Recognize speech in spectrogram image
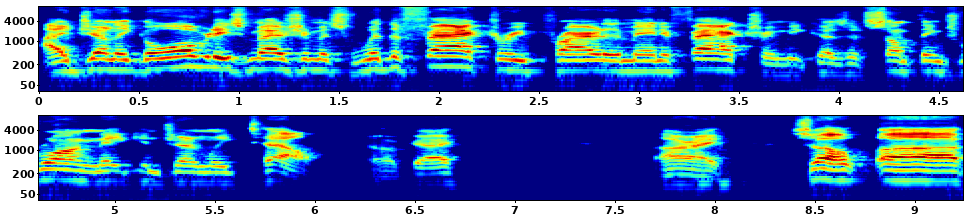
I generally go over these measurements with the factory prior to the manufacturing because if something's wrong, they can generally tell. Okay. All right. So uh,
